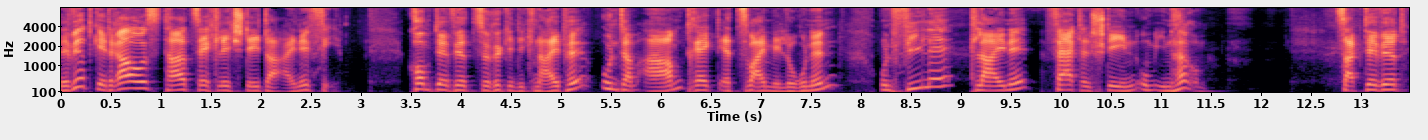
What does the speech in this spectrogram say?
Der Wirt geht raus, tatsächlich steht da eine Fee. Kommt der Wirt zurück in die Kneipe, unterm Arm trägt er zwei Melonen und viele kleine Ferkel stehen um ihn herum. Sagt der Wirt,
